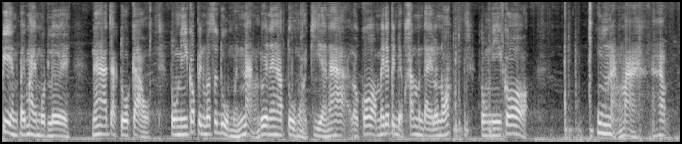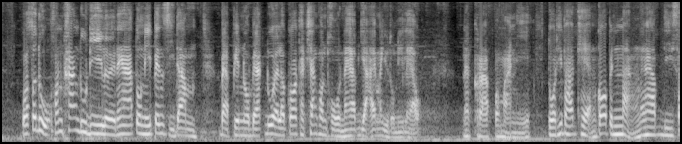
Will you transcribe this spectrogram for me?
เปลี่ยนไปใหม่หมดเลย นะฮะจากตัวเก่า ตรงนี้ก็เป็นวัสดุเหมือนหนังด้วยนะครับ ตัวหัวเกียร์นะฮะแล้วก็ไม่ได้เป็นแบบขั้นบันไดแล้วเนาะตรงนี้ก็หุ้มหนังมานะครับ วัสดุค่อนข้างดูดีเลยนะฮะตรงนี้เป็นสีดำแบบเปียโนแบ็กด้วยแล้วก็ traction control นะครับย้ายมาอยู่ตรงนี้แล้วนะครับประมาณนี้ตัวที่พักแขนก็เป็นหนังนะครับ ดีไซ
